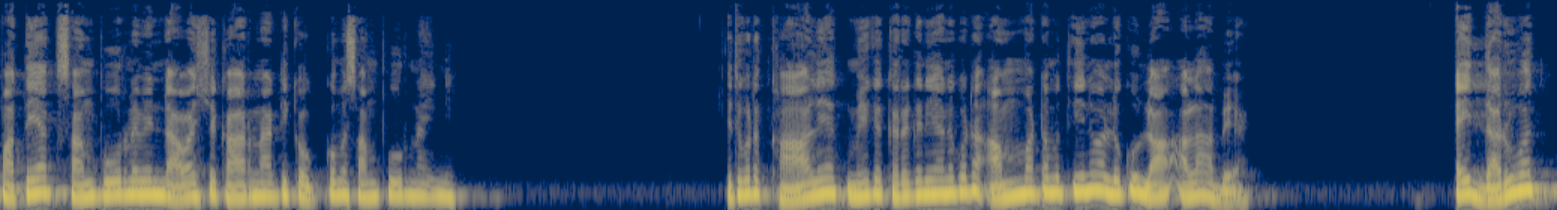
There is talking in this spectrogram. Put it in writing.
පතයක් සම්පූර්ණ වෙන්න අවශ්‍ය කාරණා ටික ඔක්කොම සම්පූර්ණයිනේ. එතකොට කාලයක් මේක කරගෙන යනකොට අම්මටම තියෙනවා ලොකු අලාභයක්. ඇයි දරුවත්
